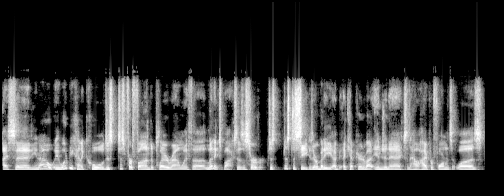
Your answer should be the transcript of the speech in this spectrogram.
I said, you know, it would be kind of cool just just for fun to play around with a Linux box as a server, just just to see because everybody I, I kept hearing about Nginx and how high performance it was,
